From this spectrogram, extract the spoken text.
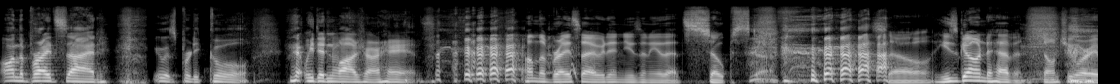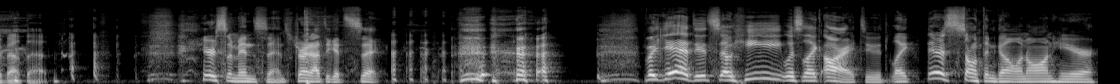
On the bright side, it was pretty cool that we didn't wash our hands. On the bright side, we didn't use any of that soap stuff. So he's going to heaven. Don't you worry about that. Here's some incense. Try not to get sick. but yeah, dude. So he was like, all right, dude, like there's something going on here.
